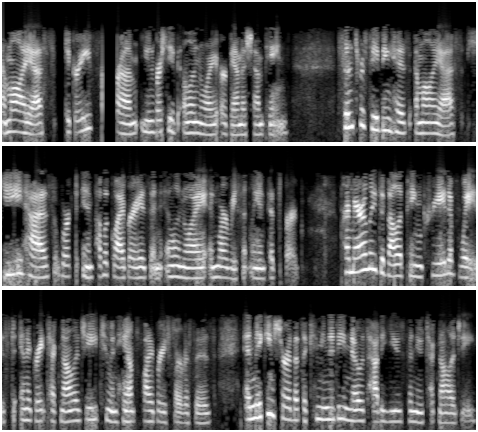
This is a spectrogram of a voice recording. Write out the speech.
MLIS degree from University of Illinois Urbana-Champaign. Since receiving his MLIS, he has worked in public libraries in Illinois and more recently in Pittsburgh, primarily developing creative ways to integrate technology to enhance library services and making sure that the community knows how to use the new technology.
